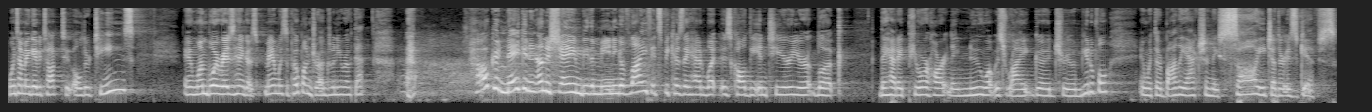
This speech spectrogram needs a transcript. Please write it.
One time I gave a talk to older teens, and one boy raised his hand and goes, Man, was the Pope on drugs when he wrote that? How could naked and unashamed be the meaning of life? It's because they had what is called the interior look. They had a pure heart. They knew what was right, good, true, and beautiful and with their bodily action, they saw each other as gifts.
